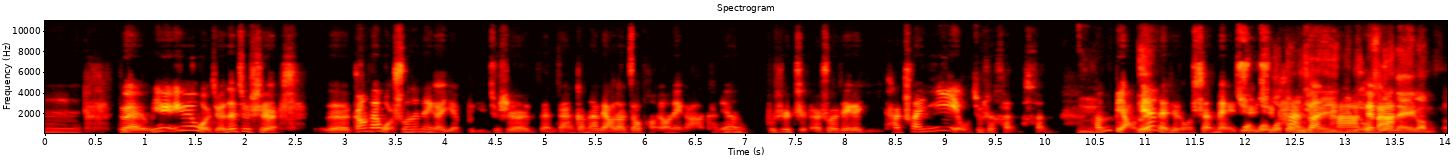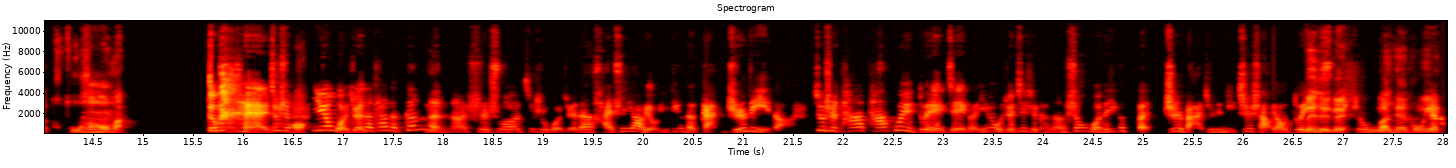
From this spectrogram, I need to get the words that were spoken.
嗯，对，因为因为我觉得就是，呃，刚才我说的那个也不就是咱咱刚才聊到交朋友那个啊，肯定不是指的说这个以他穿衣，就是很很嗯，很表面的这种审美去去判断他，对吧？说那个呃土豪嗯嘛？对，就是，因为我觉得它的根本嗯呢是说，就是我觉得还是要有一定的感知力的，就是他他会对这个，因为我觉得这是可能生活的一个本质吧，就是你至少要对一对对对，些事物，完全同意对吧，，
